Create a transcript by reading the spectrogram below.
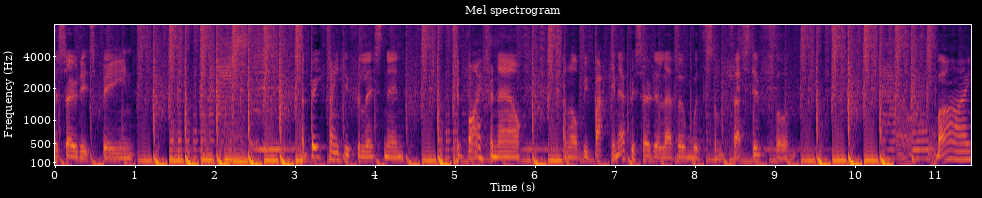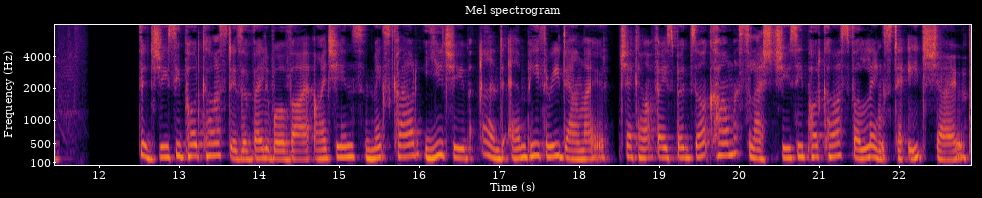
Episode it's been. A big thank you for listening. Goodbye for now, and I'll be back in episode 11 with some festive fun. Bye. The Juicy Podcast is available via iTunes, Mixcloud, YouTube, and MP3 download. Check out facebook.com slash juicy podcast for links to each show.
